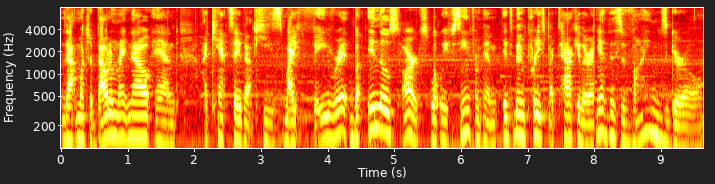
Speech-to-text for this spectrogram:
that much about him right now and I can't say that he's my favorite, but in those arcs, what we've seen from him, it's been pretty spectacular. Yeah, this Vines girl,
